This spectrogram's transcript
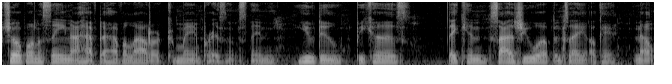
show up on the scene. I have to have a louder command presence than you do because they can size you up and say, okay, no.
